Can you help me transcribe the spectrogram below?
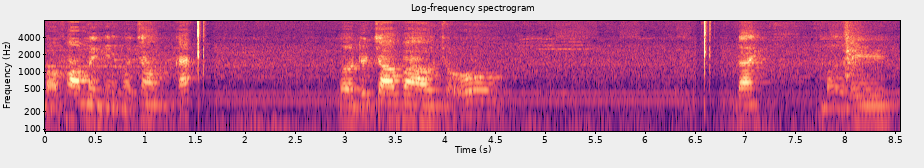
bỏ form này nhảy vào trong, cắt. Rồi tôi cho vào chỗ đây. Mở đi.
